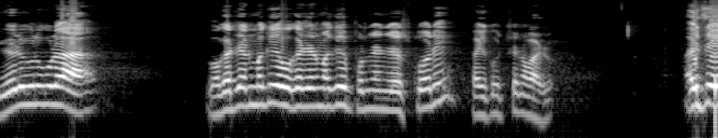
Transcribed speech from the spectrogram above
ఏడుగురు కూడా ఒక జన్మకి ఒక జన్మకి పుణ్యం చేసుకొని పైకి వచ్చిన వాళ్ళు. అయితే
